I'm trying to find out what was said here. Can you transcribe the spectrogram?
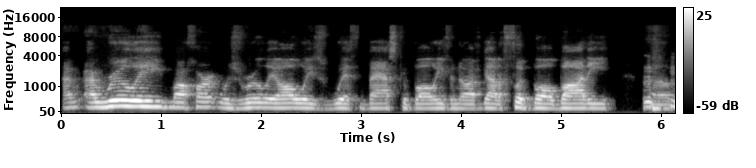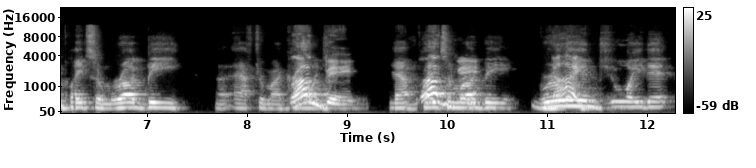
I, I, really my heart was really always with basketball even though i've got a football body uh, played some rugby uh, after my college. rugby yeah played rugby. some rugby really nice. enjoyed it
